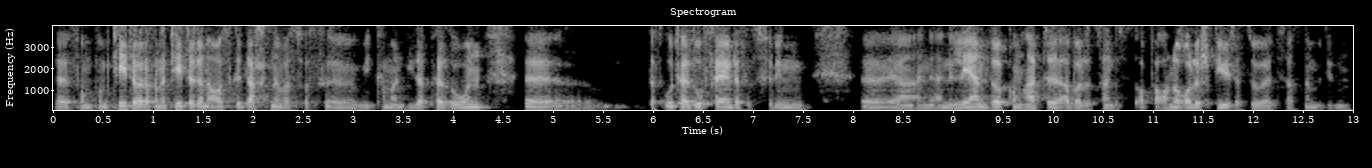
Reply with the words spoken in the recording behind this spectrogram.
äh, vom, vom Täter oder von der Täterin ausgedacht. Ne? Was, was, äh, wie kann man dieser Person äh, das Urteil so fällen, dass es für den äh, ja, eine, eine Lernwirkung hatte, aber sozusagen das Opfer auch eine Rolle spielt, dass du jetzt sagst, ne, mit diesen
